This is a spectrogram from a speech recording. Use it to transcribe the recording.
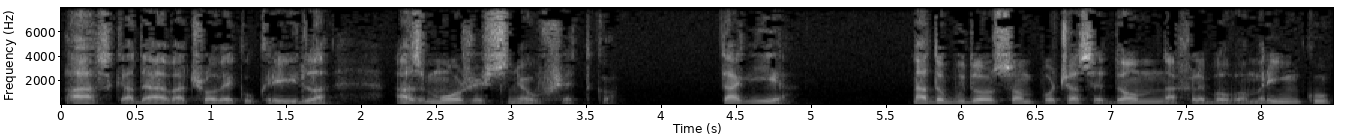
Láska dáva človeku krídla a zmôžeš s ňou všetko. Tak i ja. Nadobudol som počase dom na chlebovom rínku,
